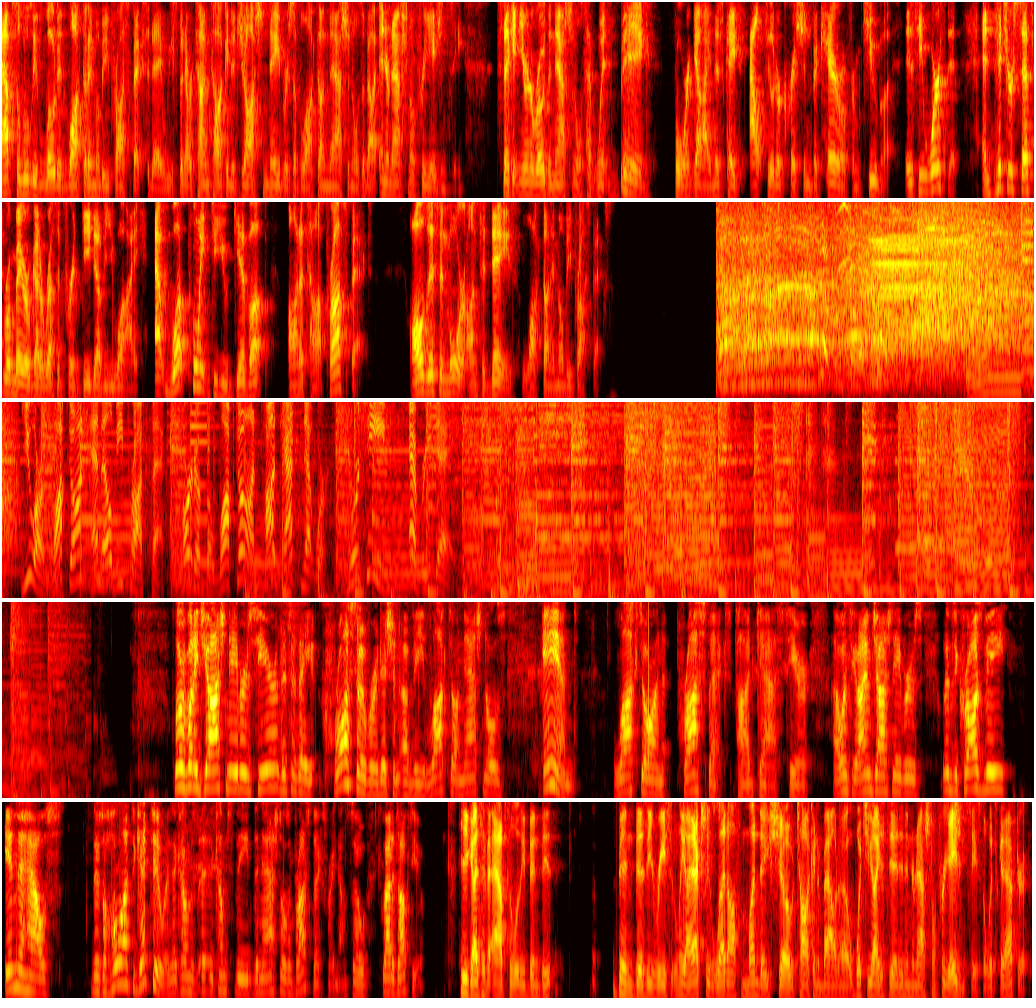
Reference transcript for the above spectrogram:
absolutely loaded Locked on MLB prospects today. We spent our time talking to Josh Neighbors of Locked on Nationals about international free agency. Second year in a row, the Nationals have went big for a guy, in this case, outfielder Cristian Vaquero from Cuba. Is he worth it? And pitcher Seth Romero got arrested for a DWI. At what point do you give up on a top prospect? All this and more on today's Locked on MLB Prospects. You are Locked On MLB Prospects, part of the Locked On Podcast Network. Your team every day. Hello, everybody. Josh Neighbors here. This is a crossover edition of the Locked On Nationals and Locked On Prospects podcast here. Uh, once again, I am Josh Neighbors. Lindsay Crosby in the house. There's a whole lot to get to, and it comes it comes to the the Nationals and prospects right now. So glad to talk to you. You guys have absolutely been bu- been busy recently. I actually led off Monday's show talking about uh, what you guys did in international free agency. So let's get after it.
